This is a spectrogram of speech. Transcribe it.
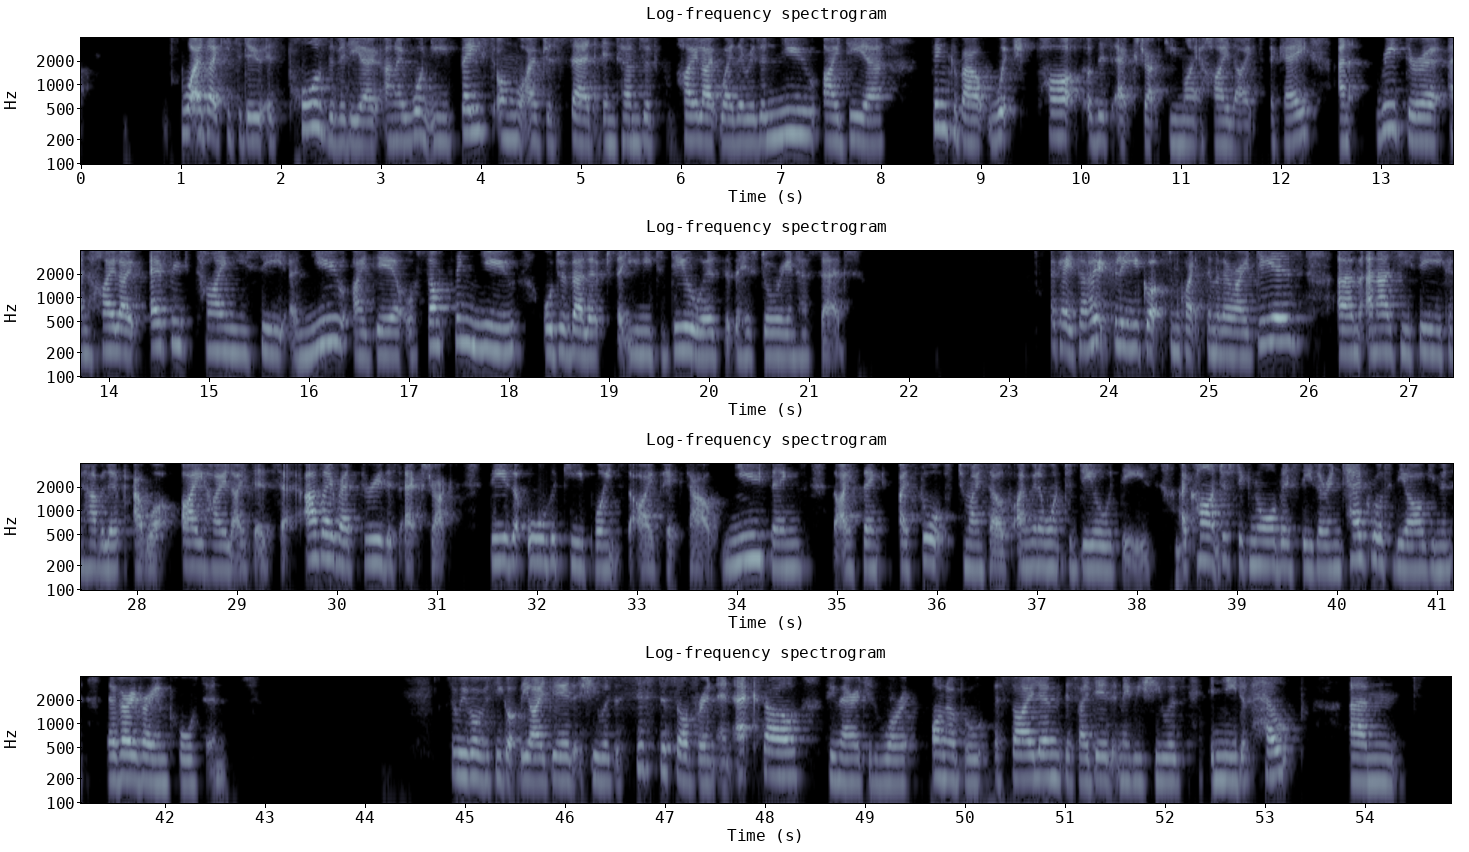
what I'd like you to do is pause the video and I want you, based on what I've just said, in terms of highlight where there is a new idea, think about which parts of this extract you might highlight, okay? And read through it and highlight every time you see a new idea or something new or developed that you need to deal with that the historian has said. Okay, so hopefully you got some quite similar ideas. Um, and as you see, you can have a look at what I highlighted. So as I read through this extract, these are all the key points that I picked out. New things that I think I thought to myself, I'm going to want to deal with these. I can't just ignore this. These are integral to the argument. They're very, very important. So we've obviously got the idea that she was a sister sovereign in exile who merited war honourable asylum. This idea that maybe she was in need of help. Um,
